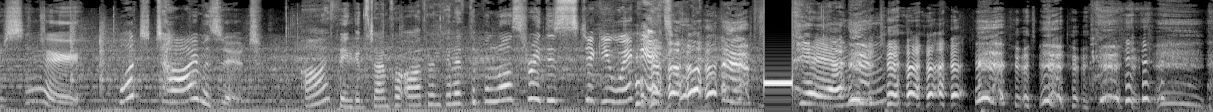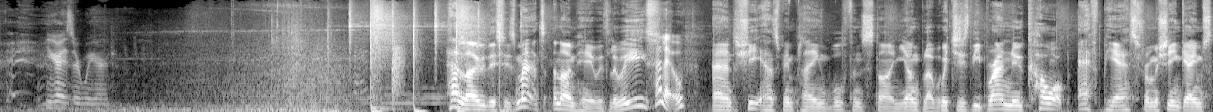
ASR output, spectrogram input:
I say, what time is it? I think it's time for Arthur and Kenneth to balustrate this sticky wicket. Yeah. you guys are weird. Hello, this is Matt, and I'm here with Louise. Hello. And she has been playing Wolfenstein Youngblood, which is the brand new co op FPS from MachineGames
